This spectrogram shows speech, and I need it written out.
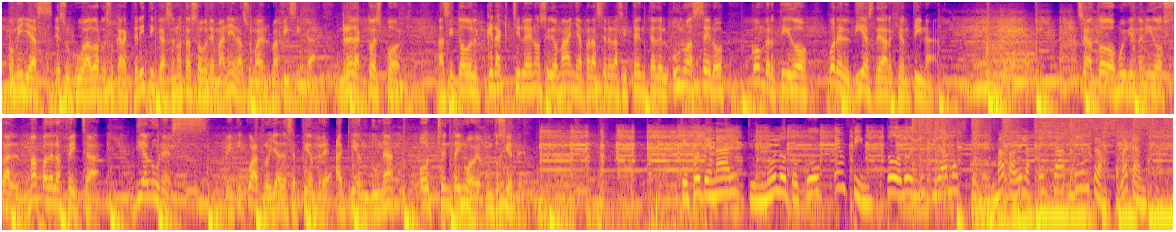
Comillas, es un jugador de sus características, se nota sobremanera su misma física. Redactó Sport. Así todo el crack chileno se dio maña para ser el asistente del 1 a 0, convertido por el 10 de Argentina. Sean todos muy bienvenidos al mapa de la fecha. Día lunes, 24 ya de septiembre, aquí en Duna 89.7 que fue penal, que no lo tocó, en fin, todo lo dilucidamos en el mapa de la fecha de Entramos a la Cancha.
